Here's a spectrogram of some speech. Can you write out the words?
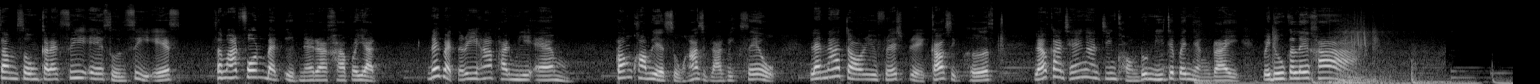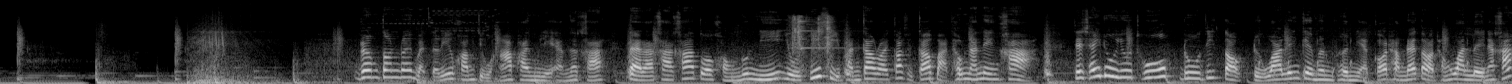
Samsung Galaxy A04s สมาร์ทโฟนแบตอึดในราคาประหยัด ได้แบตเตอรี่ 5,000 มิลลิแอมกล้องความละเอียดสูง 50 ล้านพิกเซล และหน้าจอ refresh rate 90 Hz แล้วการใช้งานจริงของรุ่นนี้จะเป็นอย่างไร ไปดูกันเลยค่ะ เริ่มต้นด้วยแบตเตอรี่ความจุ 5,000 มิลลิแอมป์นะคะ แต่ราคาค่าตัวของรุ่นนี้อยู่ที่ 4,999 บาทเท่านั้นเองค่ะ จะใช้ดู YouTube ดู TikTok หรือว่าเล่นเกมเพลินๆเนี่ยก็ทำได้ตลอดทั้งวันเลยนะคะ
